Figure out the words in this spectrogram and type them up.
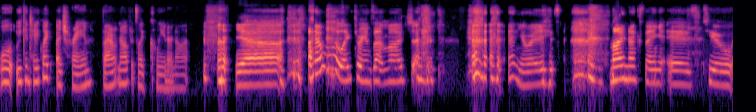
well, we can take like a train but I don't know if it's like clean or not. yeah, I don't really like trains that much. Anyways, my next thing is to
